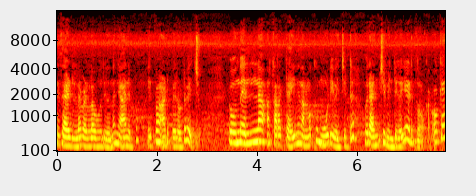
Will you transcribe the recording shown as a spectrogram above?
ഈ സൈഡിലെ വെള്ളം ഊരി വന്ന് ഞാനിപ്പം ഇപ്പം അടുപ്പയിലോട്ട് വെച്ചു. ഇപ്പോൾ ഒന്ന് എല്ലാം കറക്റ്റായി ഇനി നമുക്ക് മൂടി വെച്ചിട്ട് ഒരു അഞ്ച് മിനിറ്റ് കഴിഞ്ഞ് എടുത്തു നോക്കാം. ഓക്കെ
